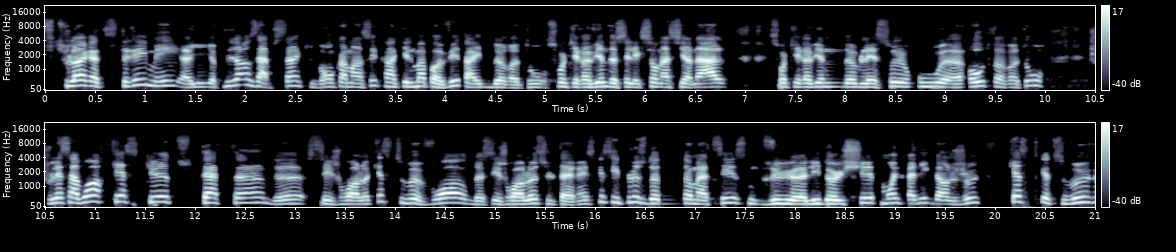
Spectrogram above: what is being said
titulaire attitré, mais euh, il y a plusieurs absents qui vont commencer tranquillement pas vite à être de retour, soit qui reviennent de sélection nationale, soit qui reviennent de blessure ou euh, autre retour. Je voulais savoir qu'est-ce que tu t'attends de ces joueurs-là? Qu'est-ce que tu veux voir de ces joueurs-là sur le terrain? Est-ce que c'est plus d'automatisme, du euh, leadership, moins de panique dans le jeu? Qu'est-ce que tu veux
